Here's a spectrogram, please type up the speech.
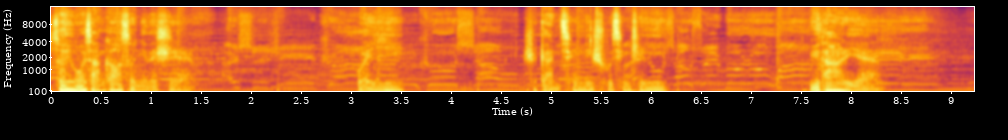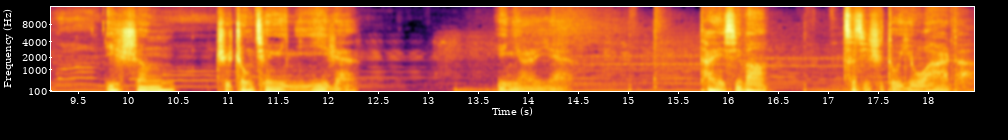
所以我想告诉你的是，唯一。是感情里属性之一。于他而言，一生只钟情于你一人；于你而言，他也希望自己是独一无二的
